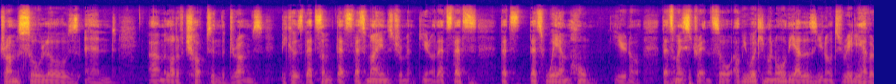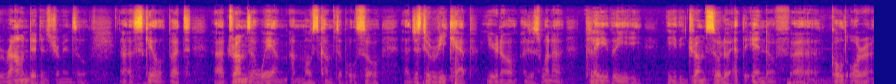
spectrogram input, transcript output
drum solos and um, a lot of chops in the drums because that's some that's that's my instrument. You know, that's that's that's that's where I'm home you know that's my strength. So i'll be working on all the others you know to really have a rounded instrumental uh, skill. But uh, drums are where I'm, I'm most comfortable. So uh, just to recap you know i just want to play the, the the drum solo at the end of uh, gold aura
